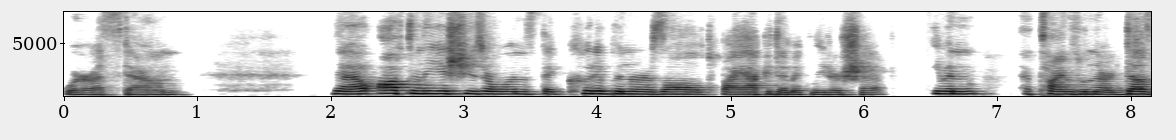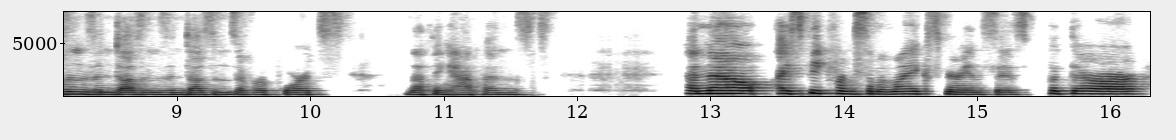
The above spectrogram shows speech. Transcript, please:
wear us down. Now, often the issues are ones that could have been resolved by academic leadership, even at times when there are dozens and dozens and dozens of reports, nothing happens. And now I speak from some of my experiences, but there are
